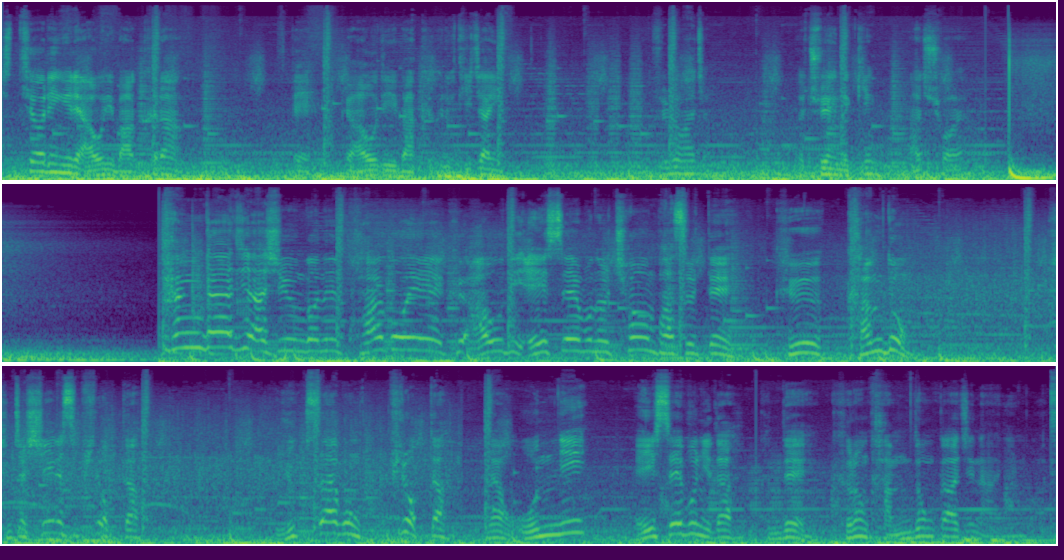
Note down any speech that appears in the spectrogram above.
스티어링 휠의 아우디 마크랑 네, 그 아우디 마크 그리고 디자인 훌륭하죠. 그 주행 느낌 아주 좋아요. 한 가지 아쉬운 거는 과거에 그 아우디 A7을 처음 봤을 때 그 감동 진짜 CLS 필요 없다. 640 필요 없다. 그냥 온리 A7이다. 근데 그런 감동까지는 아닌 것 같아.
